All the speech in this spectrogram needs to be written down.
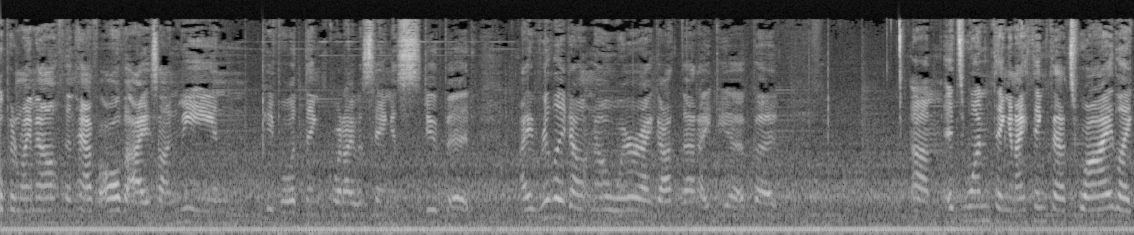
open my mouth and have all the eyes on me, and people would think what I was saying is stupid. I really don't know where I got that idea, but um, it's one thing, and I think that's why, like,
